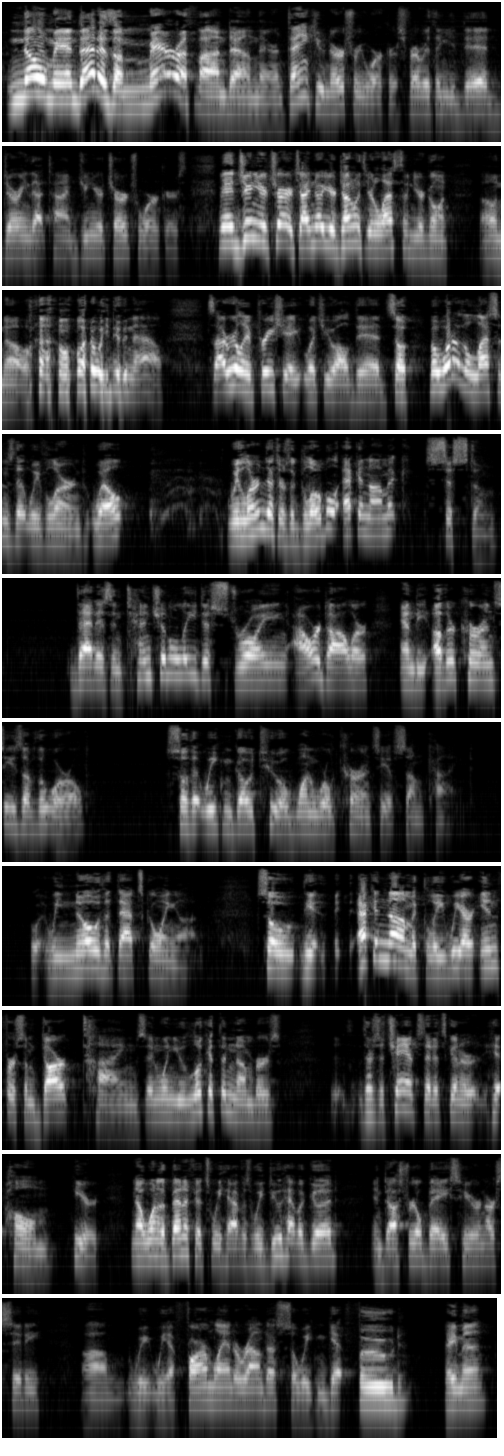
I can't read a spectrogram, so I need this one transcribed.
No, man, that is a marathon down there. And thank you, nursery workers, for everything you did during that time. Junior church workers. Man, junior church, I know you're done with your lesson. You're going, oh no, what do we do now? So I really appreciate what you all did. So, but what are the lessons that we've learned? Well, we learned that there's a global economic system that is intentionally destroying our dollar and the other currencies of the world so that we can go to a one world currency of some kind. We know that that's going on. So, the, economically, we are in for some dark times, and when you look at the numbers, there's a chance that it's going to hit home here. Now, one of the benefits we have is we do have a good industrial base here in our city. Um, we, we have farmland around us, so we can get food. Amen.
